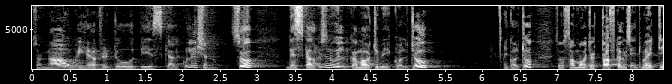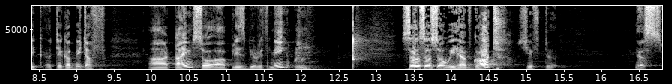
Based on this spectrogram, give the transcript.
So now we have to do this calculation. So this calculation will come out to be equal to equal to so somewhat a tough calculation. It might take uh, take a bit of uh, time. So uh, please be with me. so so so we have got shift this.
